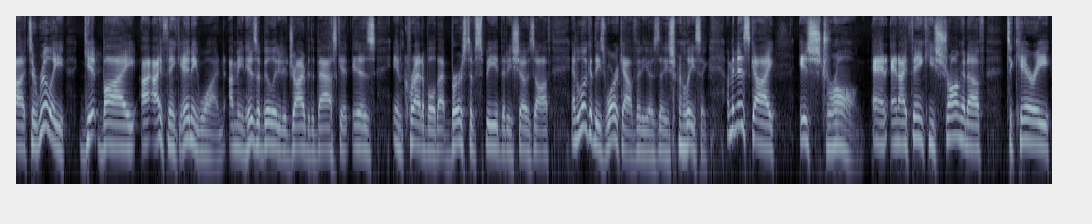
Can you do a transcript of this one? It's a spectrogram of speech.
uh, to really get by, I, I, think, anyone. I mean, his ability to drive to the basket is incredible. That burst of speed that he shows off. And look at these workout videos that he's releasing. I mean, this guy is strong. And, and I think he's strong enough to carry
